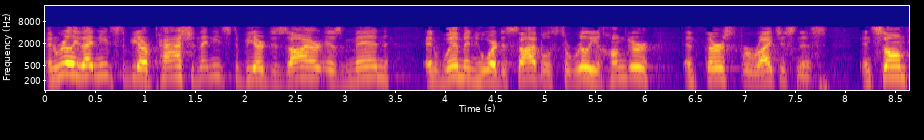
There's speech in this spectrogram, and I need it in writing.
And really, that needs to be our passion. That needs to be our desire as men and women who are disciples to really hunger and thirst for righteousness. In Psalm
